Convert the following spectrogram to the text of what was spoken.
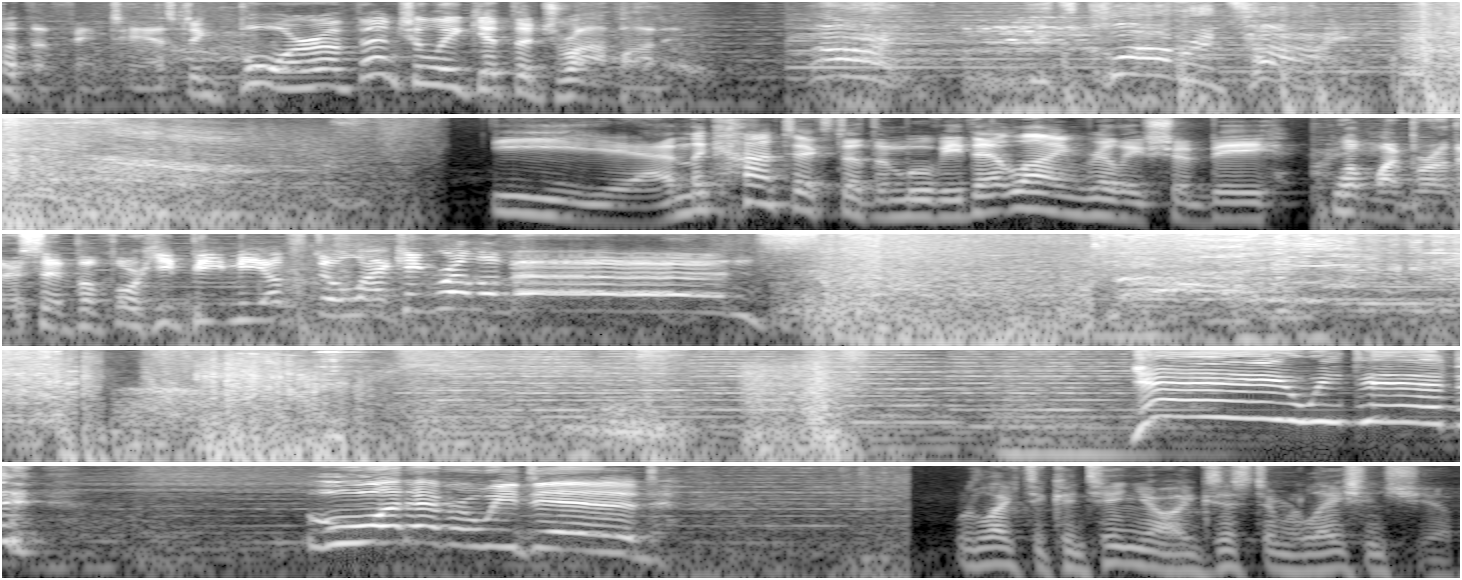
But the Fantastic Bore eventually get the drop on it. Alright, it's clobbering time! Yeah, in the context of the movie, that line really should be what my brother said before he beat me up still lacking relevance! Did! Whatever we did! We'd like to continue our existing relationship.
